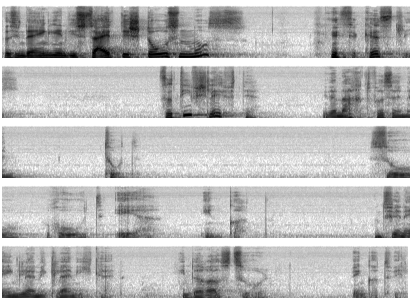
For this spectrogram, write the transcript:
dass ihn der Engel in die Seite stoßen muss, ist ja köstlich. So tief schläft er in der Nacht vor seinem Tod. So ruht er in Gott. Und für einen Engel eine Kleinigkeit, ihn da rauszuholen, wenn Gott will.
